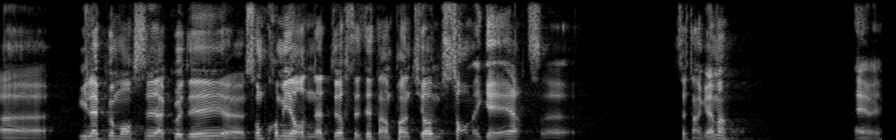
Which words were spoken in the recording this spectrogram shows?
euh, il a commencé à coder, euh, son premier ordinateur, c'était un Pentium 100 MHz. C'est un gamin. Et,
